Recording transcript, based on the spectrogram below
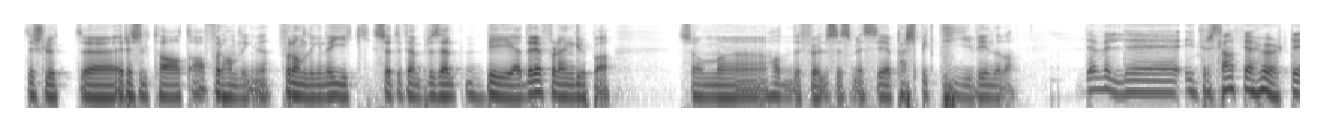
til slutt uh, resultat av forhandlingene. Forhandlingene gikk 75% bedre for den gruppa som eh, hadde det følelsesmessige perspektivet inne. da. Det er veldig interessant, for jeg hørte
